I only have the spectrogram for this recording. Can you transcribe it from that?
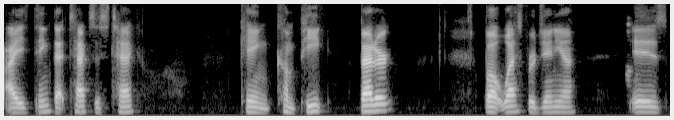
I think that Texas Tech can compete better, but West Virginia is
